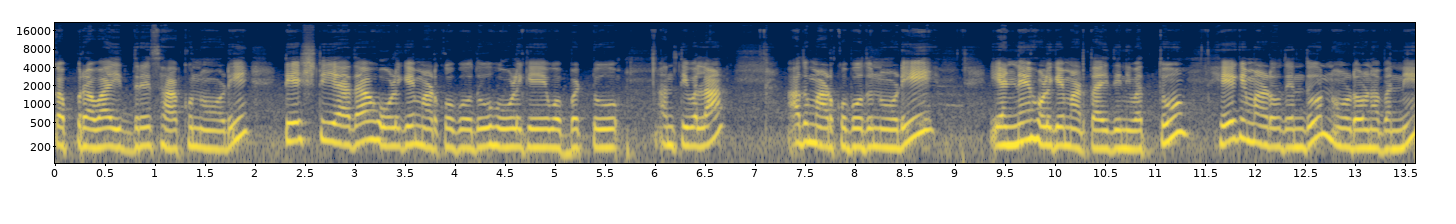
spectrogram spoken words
ಕಪ್ ರವೆ ಇದ್ದರೆ ಸಾಕು ನೋಡಿ. ಟೇಸ್ಟಿಯಾದ ಹೋಳಿಗೆ ಮಾಡ್ಕೋಬೋದು. ಹೋಳಿಗೆ, ಒಬ್ಬಟ್ಟು ಅಂತೀವಲ್ಲ? ಅದು ಮಾಡ್ಕೋಬೋದು ನೋಡಿ. ಎಣ್ಣೆ ಹೋಳಿಗೆ ಮಾಡ್ತಾಯಿದ್ದೀನಿ ಇವತ್ತು. ಹೇಗೆ ಮಾಡೋದೆಂದು ನೋಡೋಣ ಬನ್ನಿ.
